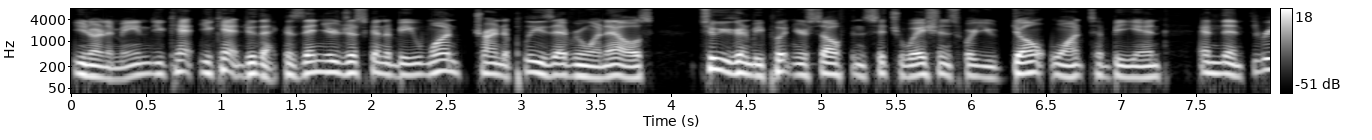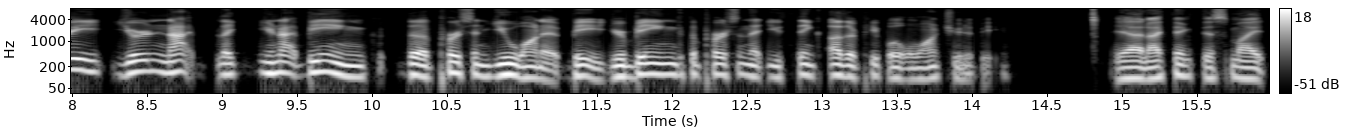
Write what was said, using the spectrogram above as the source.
You know what I mean? You can't you can't do that because then you're just going to be one trying to please everyone else. Two, you're going to be putting yourself in situations where you don't want to be in, and then three, you're not like you're not being the person you want to be. You're being the person that you think other people want you to be. Yeah, and I think this might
